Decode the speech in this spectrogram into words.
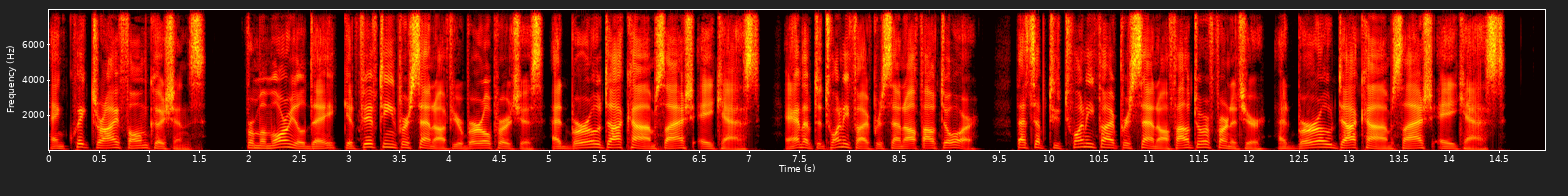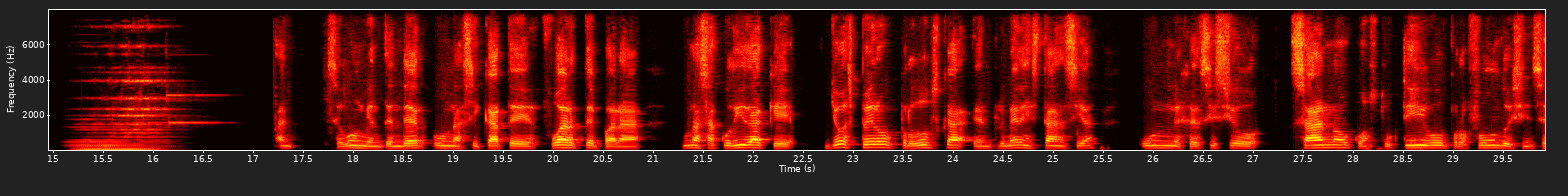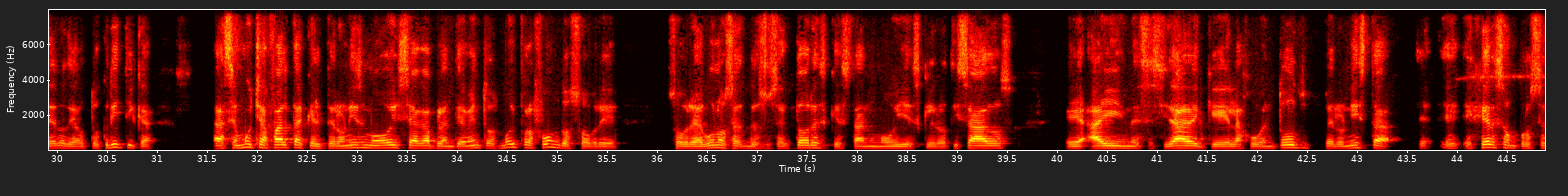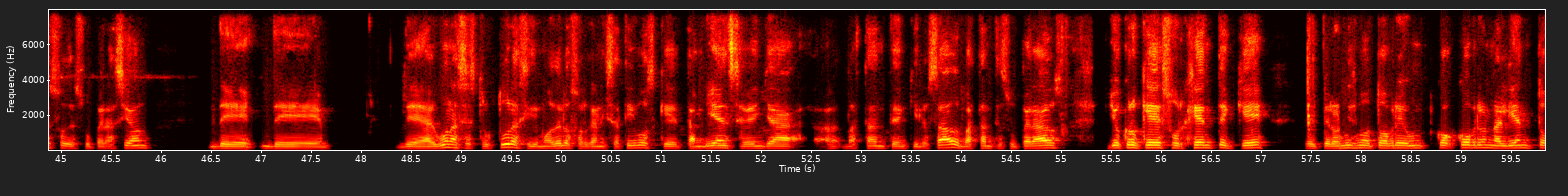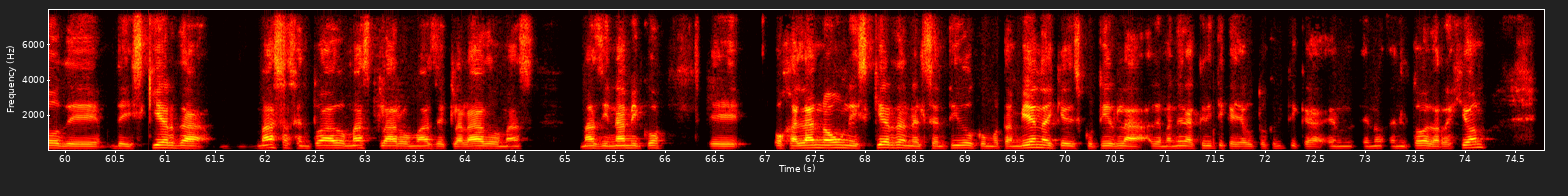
and quick-dry foam cushions. For Memorial Day, get 15% off your Burrow purchase at burrow.com slash ACAST and up to 25% off outdoor. That's up to 25% off outdoor furniture at burrow.com slash ACAST. Según mi entender, un acicate fuerte para una sacudida que yo espero produzca en primera instancia un ejercicio sano, constructivo, profundo y sincero de autocrítica. Hace mucha falta que el peronismo hoy se haga planteamientos muy profundos sobre, sobre algunos de sus sectores que están muy esclerotizados. Eh, hay necesidad de que la juventud peronista eh, eh, ejerza un proceso de superación de, de, de algunas estructuras y de modelos organizativos que también se ven ya ah, bastante anquilosados, bastante superados. Yo creo que es urgente que el peronismo cobre un, aliento de, izquierda más acentuado, más claro, más declarado, más, dinámico. Eh, ojalá no una izquierda en el sentido como también hay que discutirla de manera crítica y autocrítica en, toda la región.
